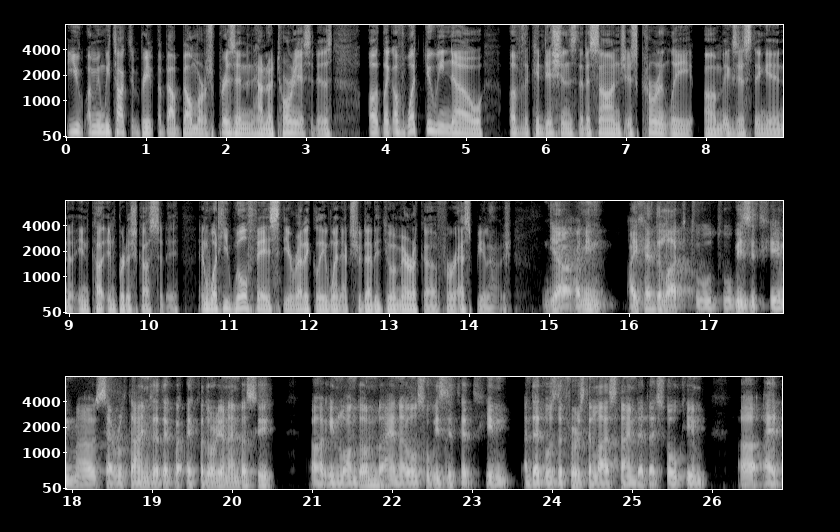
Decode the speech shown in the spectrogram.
You, I mean, we talked brief about Belmarsh prison and how notorious it is. Uh, like, of what do we know of the conditions that Assange is currently um, existing in, in in British custody and what he will face theoretically when extradited to America for espionage. Yeah, I mean, I had the luck to to visit him uh, several times at the Ecuadorian embassy uh, in London, and I also visited him, and that was the first and last time that I saw him uh, at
